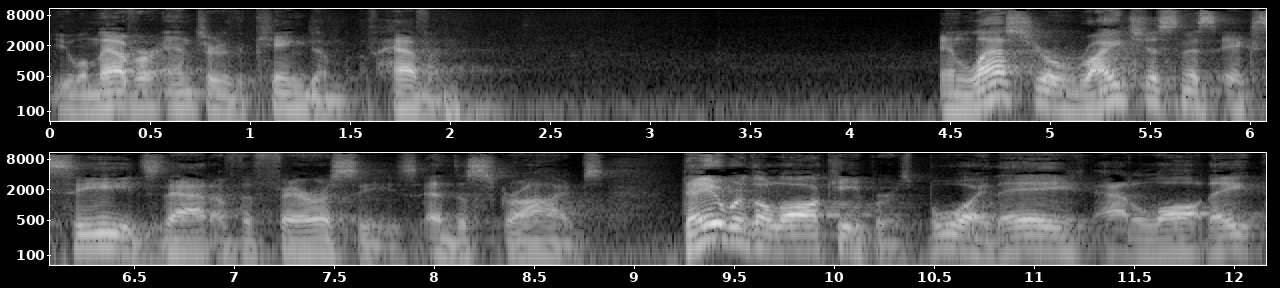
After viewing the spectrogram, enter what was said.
you will never enter the kingdom of heaven. Unless your righteousness exceeds that of the Pharisees and the scribes. They were the law keepers. Boy, they had a law. They,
